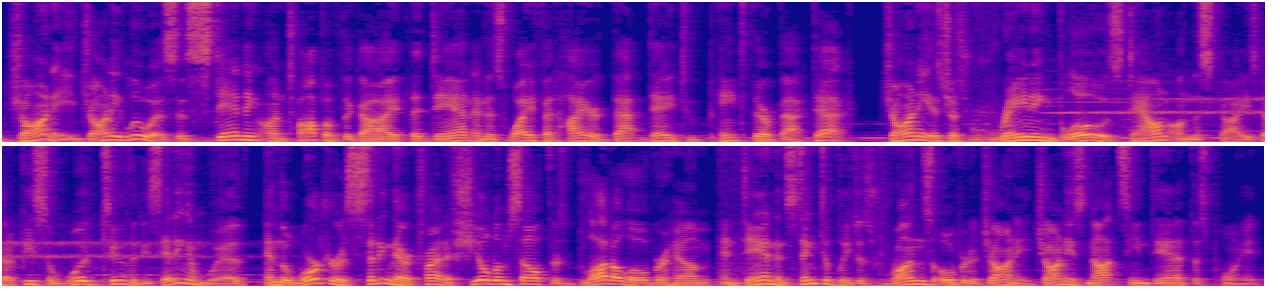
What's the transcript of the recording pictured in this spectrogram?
Johnny, Johnny Lewis, is standing on top of the guy that Dan and his wife had hired that day to paint their back deck. Johnny is just raining blows down on this guy. He's got a piece of wood too that he's hitting him with, and the worker is sitting there trying to shield himself. There's blood all over him, and Dan instinctively just runs over to Johnny. Johnny's not seen Dan at this point.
